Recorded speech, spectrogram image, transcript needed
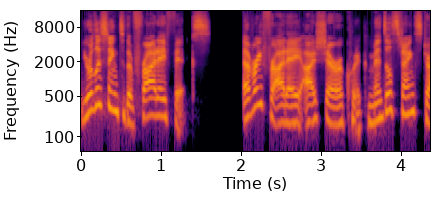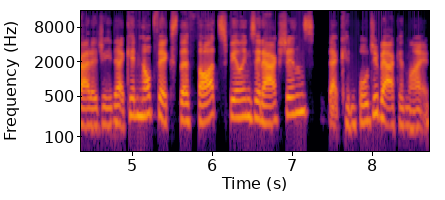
You're listening to the Friday Fix. Every Friday, I share a quick mental strength strategy that can help fix the thoughts, feelings, and actions that can hold you back in life.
